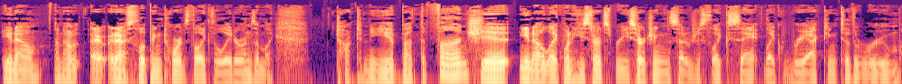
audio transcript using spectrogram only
you know. And I was and I was slipping towards the like the later ones. I'm like, talk to me about the fun shit, you know, like when he starts researching instead of just like saying like reacting to the room.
